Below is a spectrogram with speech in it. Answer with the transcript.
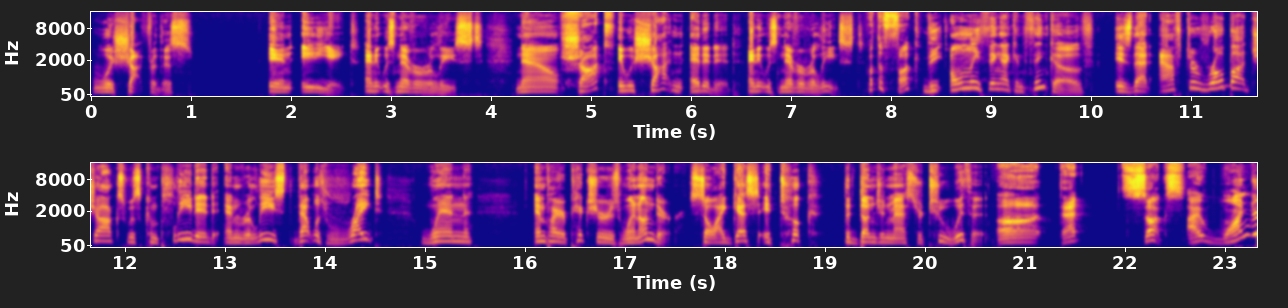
was shot for this, in 88 and it was never released. Now, Shot? it was shot and edited and it was never released. What the fuck? The only thing I can think of is that after Robot Jox was completed and released, that was right when Empire Pictures went under. So I guess it took the Dungeon Master 2 with it. Uh, that sucks. I wonder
